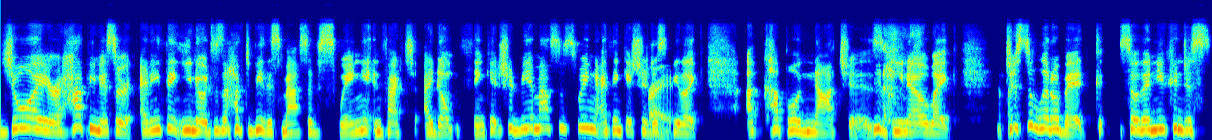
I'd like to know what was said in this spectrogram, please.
joy or happiness or anything. You know, it doesn't have to be this massive swing. In fact, I don't think it should be a massive swing. I think it should right. just be like a couple notches, you know, like just a little bit. So then you can just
